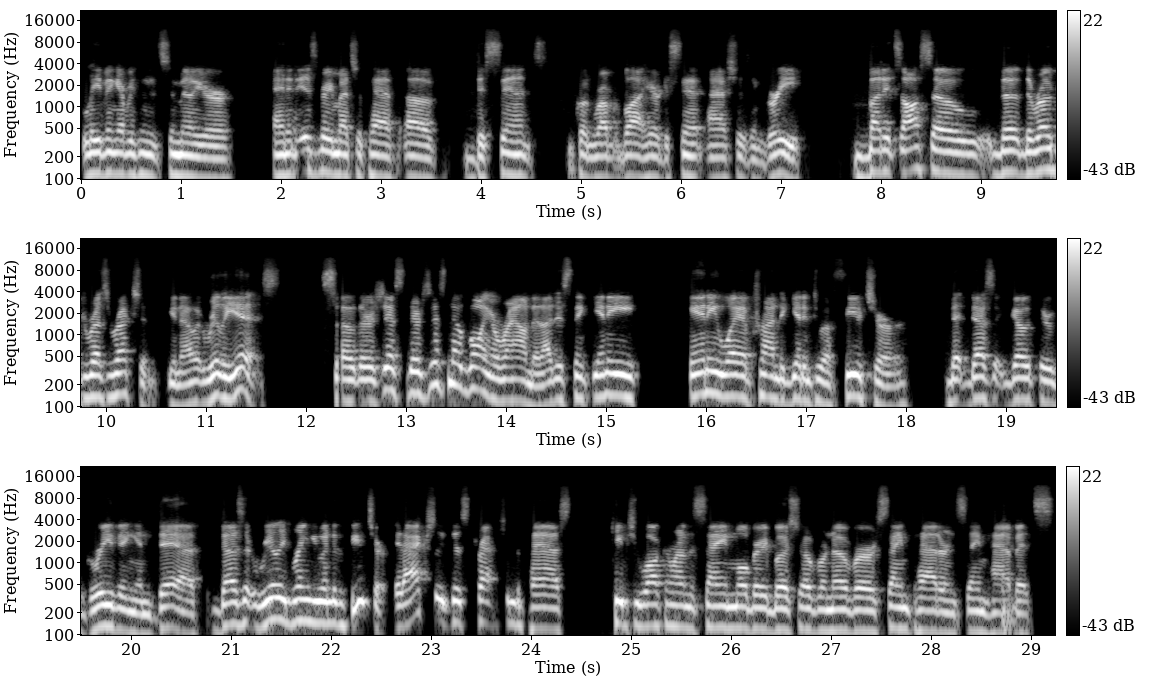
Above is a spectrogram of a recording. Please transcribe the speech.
leaving everything that's familiar. And it is very much a path of descent, quoting Robert Bly here, descent, ashes, and grief. But it's also the the road to resurrection. You know, it really is. So there's just there's just no going around it. I just think any any way of trying to get into a future that doesn't go through grieving and death doesn't really bring you into the future. It actually just traps you in the past keeps you walking around the same mulberry bush over and over, same patterns, same habits.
